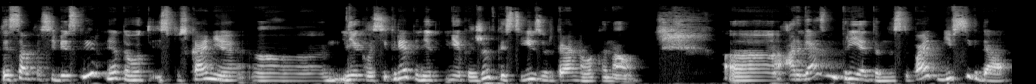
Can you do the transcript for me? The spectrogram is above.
То есть сам по себе сквирт – это вот испускание э, некого секрета, нек- некой жидкости из уретрального канала. Э, оргазм при этом наступает не всегда.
